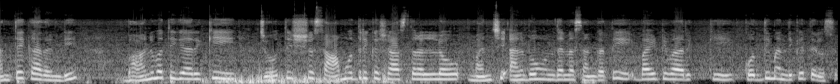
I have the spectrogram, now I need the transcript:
అంతేకాదండి భానుమతి గారికి జ్యోతిష్య సాముద్రిక శాస్త్రాల్లో మంచి అనుభవం ఉందన్న సంగతి బయటి వారికి కొద్ది మందికే తెలుసు.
